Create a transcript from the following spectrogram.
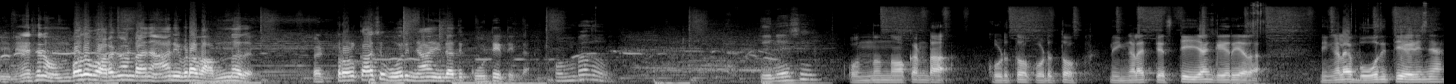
ദിനേശൻ ഒമ്പത് പറഞ്ഞുകൊണ്ടാണ് ഞാൻ ഇവിടെ വന്നത്. പെട്രോൾ കാശ് പോലും ഞാൻ ഇതിന്റെ അകത്ത് കൂട്ടിയിട്ടില്ല. ഒമ്പതോ? ദിനേശ്? ഒന്നും നോക്കണ്ട. കൊടുത്തോ കൊടുത്തോ. നിങ്ങളെ ടെസ്റ്റ് ചെയ്യാൻ കയറിയതാ നിങ്ങളെ ബോധിച്ചു കഴിഞ്ഞാൽ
